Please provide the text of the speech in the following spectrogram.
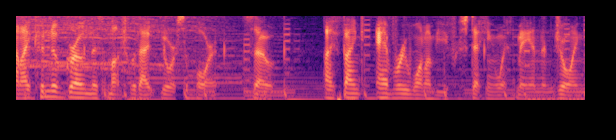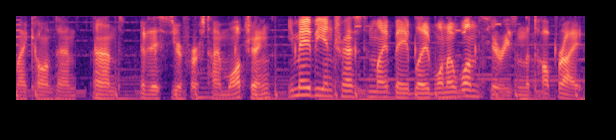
and I couldn't have grown this much without your support, so I thank every one of you for sticking with me and enjoying my content, and if this is your first time watching, you may be interested in my Beyblade 101 series in the top right,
